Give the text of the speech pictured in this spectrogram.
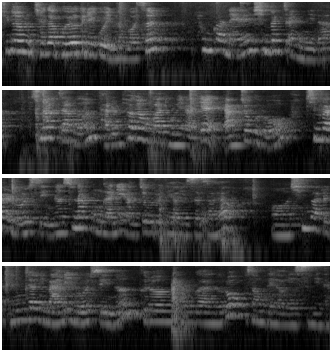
지금 제가 보여드리고 있는 것은 현관의 신발장입니다. 수납장은 다른 평형과 동일하게 양쪽으로 신발을 놓을 수 있는 수납 공간이 양쪽으로 되어 있어서요. 어, 신발을 굉장히 많이 놓을 수 있는 그런 공간으로 구성되어 있습니다.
